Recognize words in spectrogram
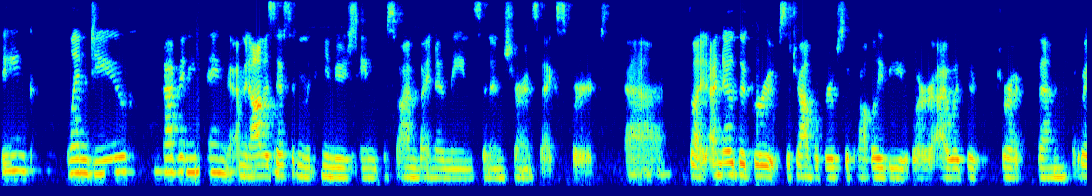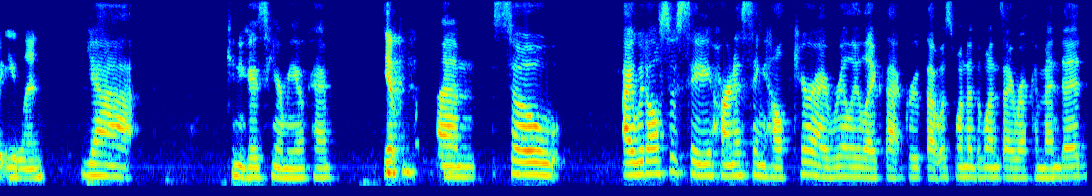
think, Lynn, do you have anything? I mean, obviously, I sit in the community team, so I'm by no means an insurance expert. Uh, but I know the groups, the travel groups, would probably be where I would direct them. What about you, Lynn? Yeah. Can you guys hear me? Okay. Yep. Um, so I would also say harnessing healthcare. I really like that group. That was one of the ones I recommended.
